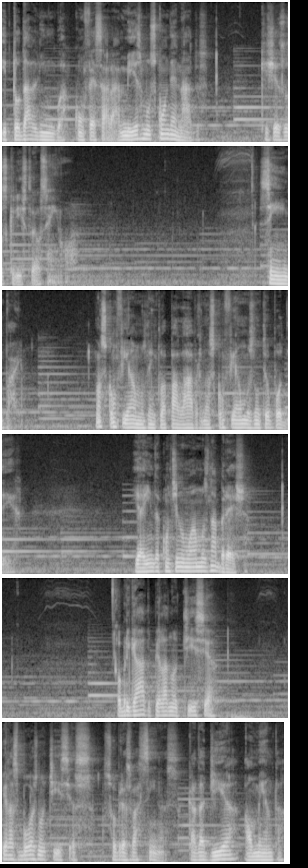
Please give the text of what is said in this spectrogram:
e toda língua confessará, mesmo os condenados, que Jesus Cristo é o Senhor. Sim, Pai, nós confiamos em Tua palavra, nós confiamos no Teu poder e ainda continuamos na brecha. Obrigado pela notícia, pelas boas notícias sobre as vacinas. Cada dia aumenta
